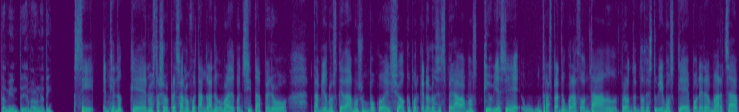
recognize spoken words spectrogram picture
también te llamaron a ti. Sí, entiendo que nuestra sorpresa no fue tan grande como la de Conchita, pero también nos quedamos un poco en shock porque no nos esperábamos que hubiese un trasplante de un corazón tan pronto. Entonces tuvimos que poner en marcha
